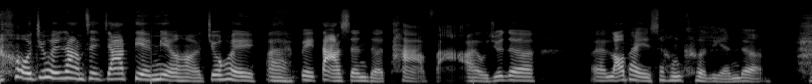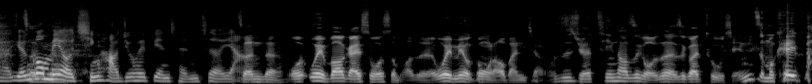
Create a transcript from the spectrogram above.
然后就会让这家店面哈，就会哎被大声的挞伐。哎，我觉得呃，老板也是很可怜的。啊，员工没有请好就会变成这样。真的，我我也不知道该说什么，的，我也没有跟我老板讲，我只是觉得听到这个我真的是快吐血。你怎么可以把，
